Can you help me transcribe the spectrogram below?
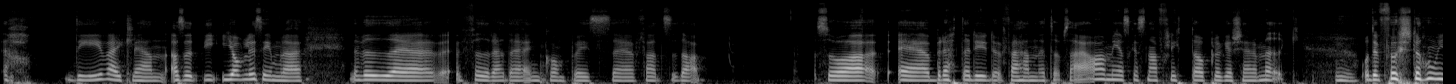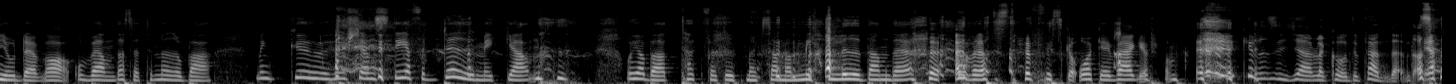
ah, det är verkligen, alltså jag blev så himla, när vi eh, firade en kompis eh, födelsedag så eh, berättade ju för henne typ så här, ja ah, men jag ska snart flytta och plugga keramik. Mm. Och det första hon gjorde var att vända sig till mig och bara Men gud, hur känns det för dig Mickan? Och jag bara, tack för att du uppmärksammar mitt lidande över att Steffi ska åka iväg ifrån mig. Gud, vi är så jävla codependent alltså.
